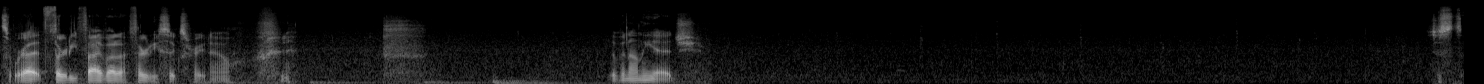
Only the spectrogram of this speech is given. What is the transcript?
So we're at 35 out of 36 right now. Living on the edge. Just,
